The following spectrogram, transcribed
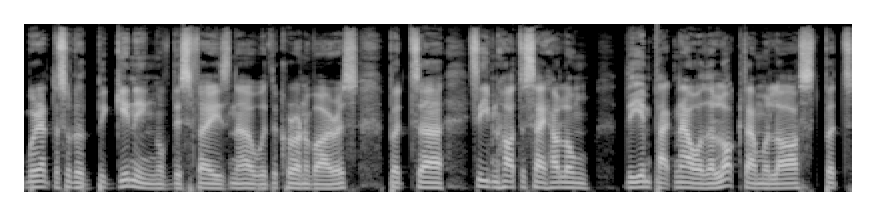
we're at the sort of beginning of this phase now with the coronavirus, but uh, it's even hard to say how long the impact now or the lockdown will last. But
